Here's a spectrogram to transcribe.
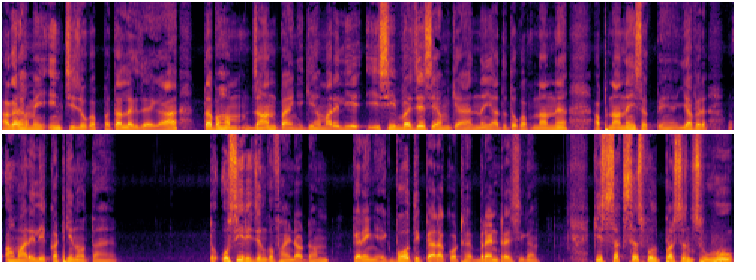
अगर हमें इन चीज़ों का पता लग जाएगा, तब हम जान पाएँगे कि हमारे लिए इसी वजह से हम क्या है, नई आदतों को अपनाने, अपना नहीं सकते हैं, या फिर हमारे लिए कठिन होता है। तो उसी रीजन को फाइंड आउट हम करेंगे। एक बहुत ही प्यारा कोट है ब्रैंड ट्रेसी का, कि सक्सेसफुल पर्सन हु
